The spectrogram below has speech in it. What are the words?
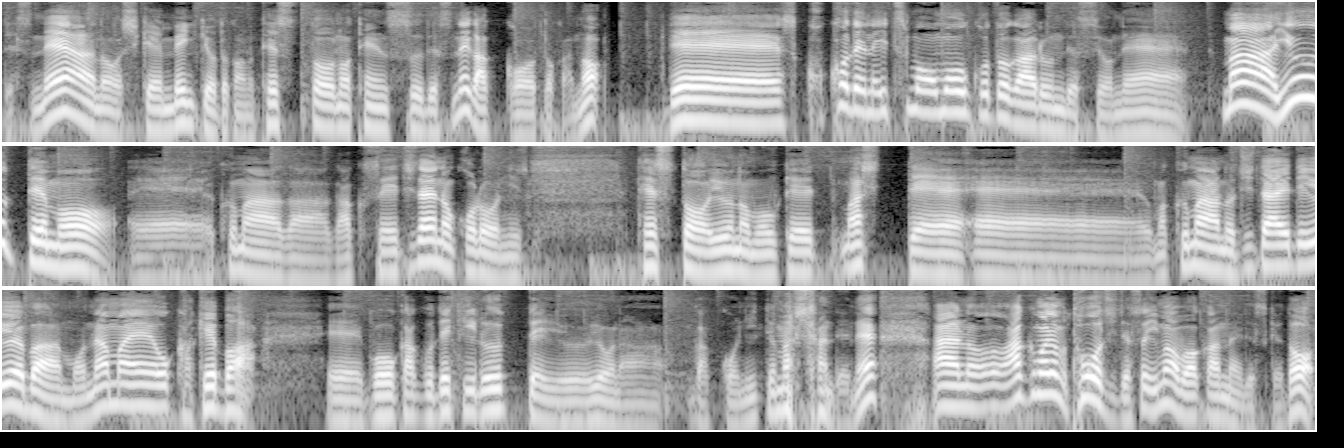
ですね。あの、試験勉強とかのテストの点数ですね、学校とかの。で、ここでね、いつも思うことがあるんですよね。まあ、言うても、えー、熊が学生時代の頃に、テストというのも受けまして、えー、まあ、熊の時代で言えば、もう名前を書けば、えー、合格できるっていうような学校に行ってましたんでね。あの、あくまでも当時です。今はわかんないですけど。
